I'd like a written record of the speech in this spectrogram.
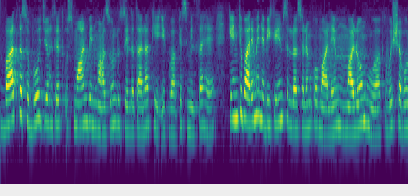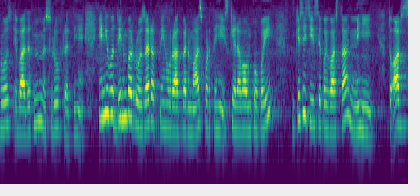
बात का सबूत जो हज़रत उस्मान बिन माजून रज़ी ताला के एक वाक़े से मिलता है कि इनके बारे में नबी करीम सल्लल्लाहु अलैहि वसल्लम को मालूम मालूम हुआ कि वो शब रोज़ इबादत में मसरूफ़ रहते हैं। यानी वो दिन भर रोज़ा रखते हैं और रात भर नमाज़ पढ़ते हैं। इसके अलावा उनको कोई, किसी चीज़ से कोई वास्ता नहीं। तो आप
